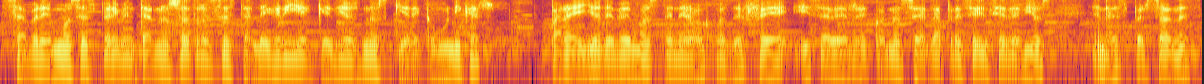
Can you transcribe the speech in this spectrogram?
¿Sabremos experimentar nosotros esta alegría que Dios nos quiere comunicar? Para ello debemos tener ojos de fe y saber reconocer la presencia de Dios en las personas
